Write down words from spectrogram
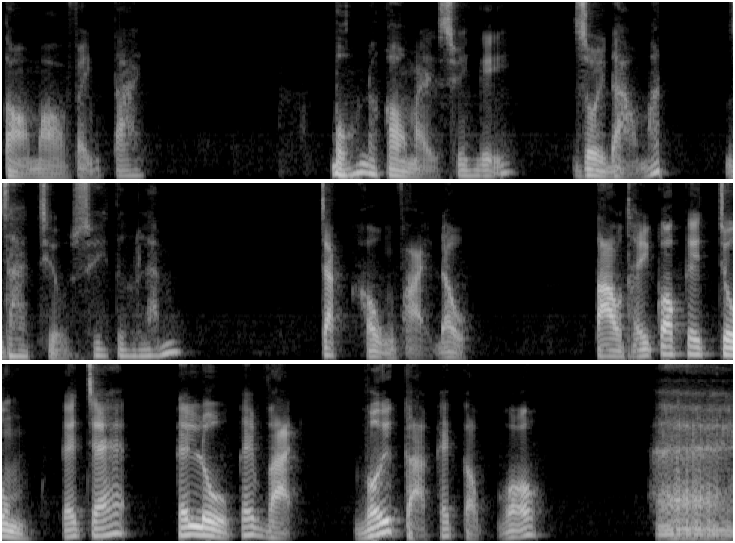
Tò mò vành tai. Bố nó cau mày suy nghĩ, Rồi đảo mắt, ra chiều suy tư lắm. Chắc không phải đâu. Tao thấy có cái chùm, Cái ché, Cái lù, cái vại Với cả cái cọc gỗ. Hề...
